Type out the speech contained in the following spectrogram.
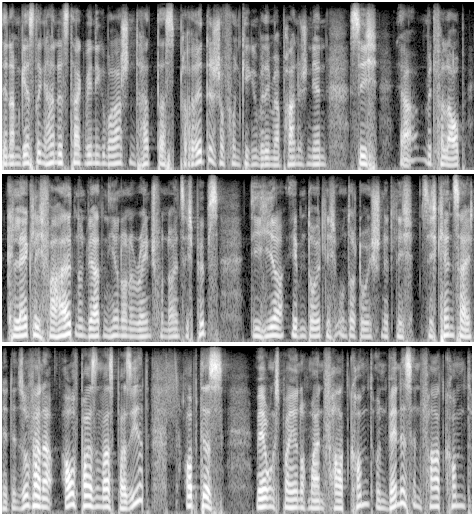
Denn am gestrigen Handelstag, wenig überraschend, hat das britische Pfund gegenüber dem japanischen Yen sich ja, mit Verlaub kläglich verhalten und wir hatten hier noch eine Range von 90 Pips, die hier eben deutlich unterdurchschnittlich sich kennzeichnet. Insofern aufpassen, was passiert, ob das Währungspaar hier nochmal in Fahrt kommt. Und wenn es in Fahrt kommt,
